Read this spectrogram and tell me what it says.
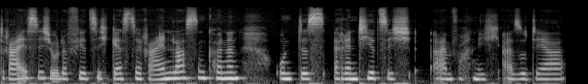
30 oder 40 Gäste reinlassen können und das rentiert sich einfach nicht. Also der,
